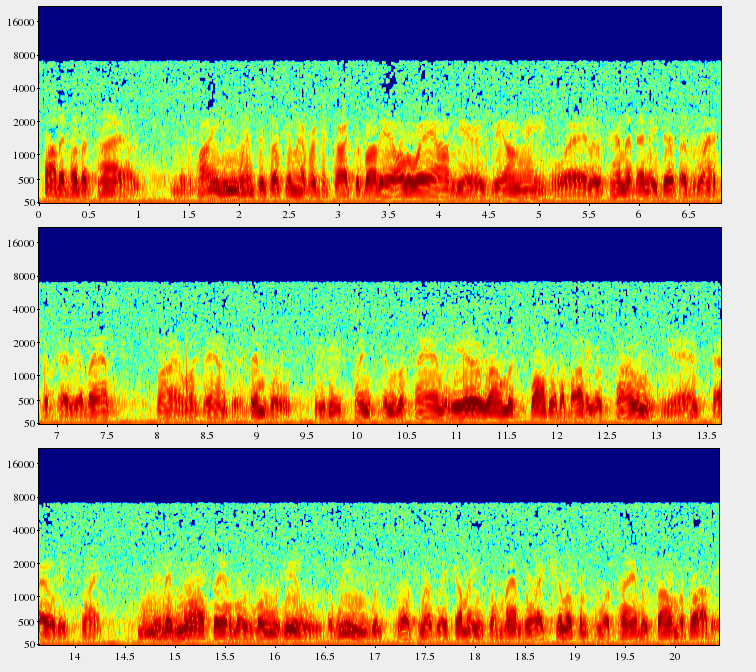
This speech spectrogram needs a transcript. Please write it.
spot it by the tires. But why he went to such an effort to cart the body all the way out here is beyond me. Well, Lieutenant, any desert rat would tell you that. Why, what's the answer? Simple. See these prints in the sand here around the spot where the body was found? Yes? Coyote tracks. Hmm. They live north there on those low hills. The wind was fortunately coming from that direction up until the time we found the body.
